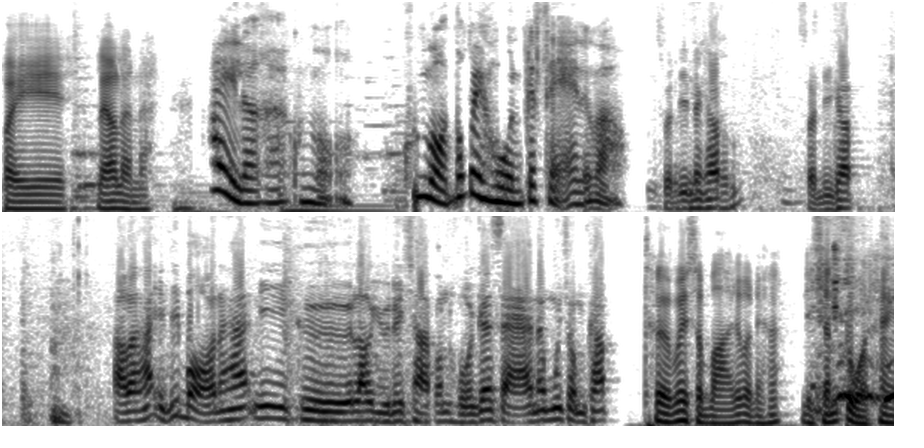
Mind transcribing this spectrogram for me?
ไปแล้วแหละนะ ใช่เหรอคะคุณหมอ คุณหมอต้องไปโหนกระแสหรือเปล่า สวัสดีนะครับ สวัสดีครับ เอาละฮะอย่างที่บอกนะฮะนี่คือเราอยู่ในฉากของโหนกระแสนะคุณผู้ชมครับ เธอไม่สบายหรือเปล่าเนะฮะเดี๋ยวฉันตรวจให้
